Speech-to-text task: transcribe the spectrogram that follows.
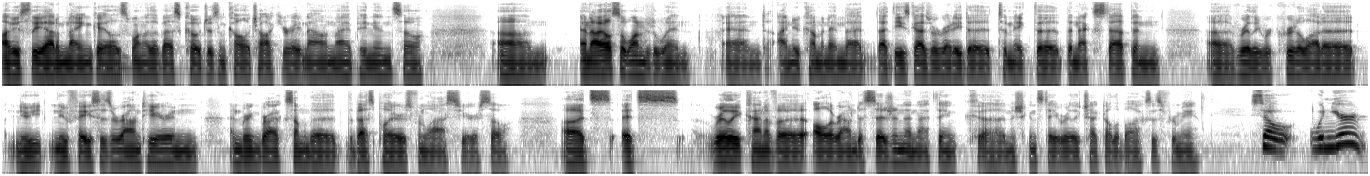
Obviously, Adam Nightingale is one of the best coaches in college hockey right now, in my opinion. So, um, and I also wanted to win, and I knew coming in that, that these guys were ready to, to make the, the next step, and uh, really recruit a lot of new new faces around here and and bring back some of the the best players from last year. So uh, it's it's really kind of a all around decision, and I think uh, Michigan State really checked all the boxes for me. So when you're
